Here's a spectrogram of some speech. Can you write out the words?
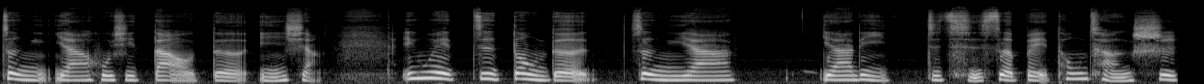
正压呼吸道的影响，因为自动的正压压力支持设备通常是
